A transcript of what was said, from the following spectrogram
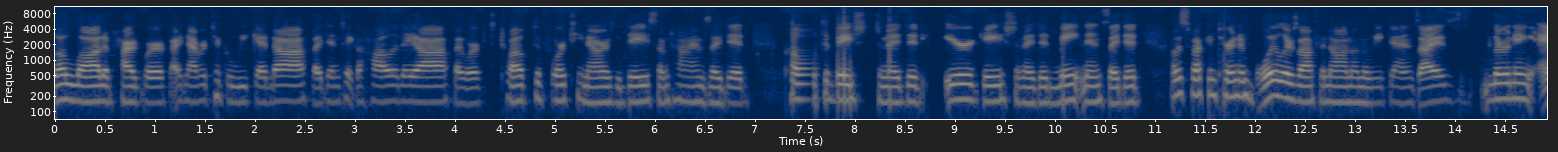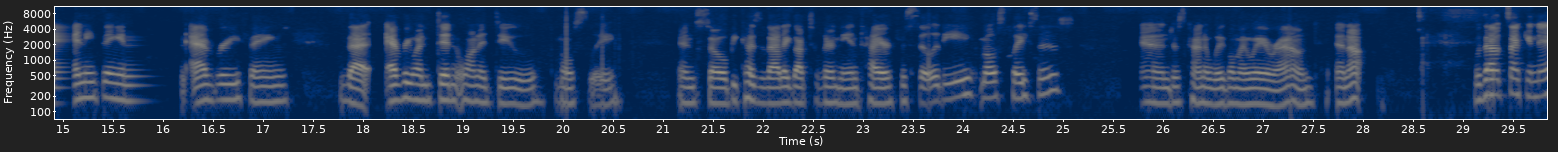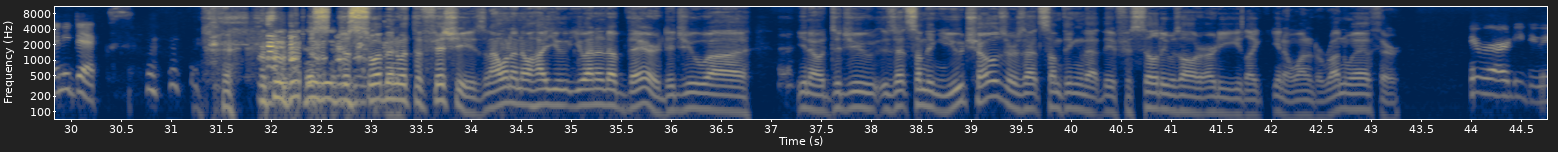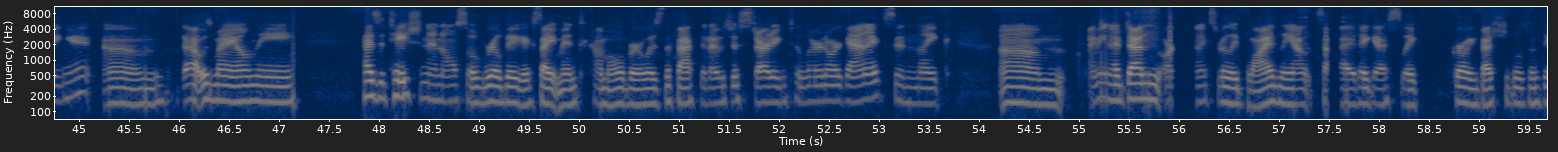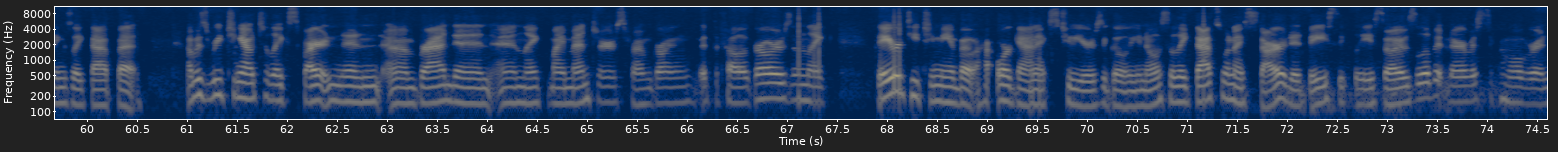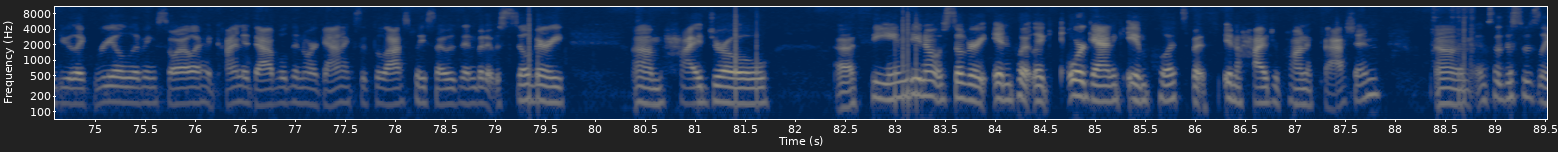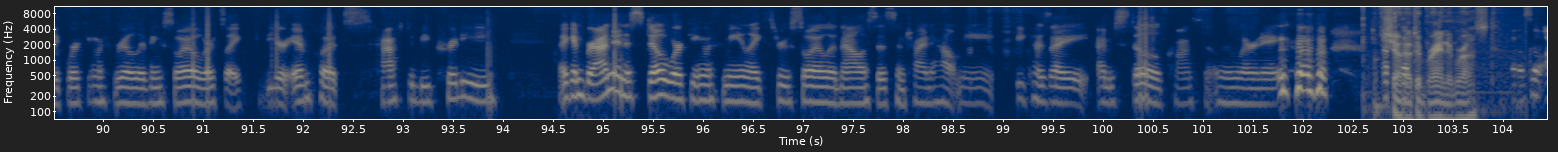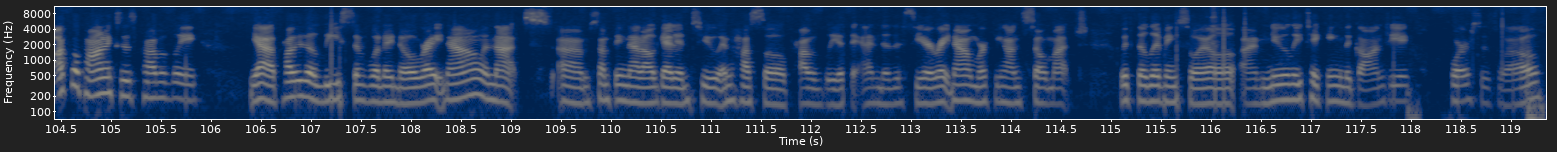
a lot of hard work. I never took a weekend off. I didn't take a holiday off. I worked 12 to 14 hours a day sometimes. I did cultivation, I did irrigation, I did maintenance, I did I was fucking turning boilers off and on on the weekends. I was learning anything and everything that everyone didn't want to do mostly. And so because of that I got to learn the entire facility most places and just kind of wiggle my way around and up without sucking any dicks. just, just swimming with the fishies and i want to know how you you ended up there did you uh you know did you is that something you chose or is that something that the facility was already like you know wanted to run with or they were already doing it. Um, that was my only hesitation and also real big excitement to come over was the fact that I was just starting to learn organics and like um I mean I've done organics really blindly outside, I guess, like growing vegetables and things like that, but I was reaching out to like Spartan and um, Brandon and like my mentors from growing with the fellow growers and like they were teaching me about organics two years ago, you know. So like that's when I started basically. So I was a little bit nervous to come over and do like real living soil. I had kind of dabbled in organics at the last place I was in, but it was still very um, hydro uh, themed. You know, it was still very input like organic inputs, but in a hydroponic fashion. Um, and so this was like working with real living soil, where it's like your inputs have to be pretty like and brandon is still working with me like through soil analysis and trying to help me because i i'm still constantly learning. Shout out to Brandon Rust. so aquaponics is probably yeah probably the least of what i know right now and that's um, something that i'll get into and hustle probably at the end of this year. Right now i'm working on so much with the living soil. I'm newly taking the Ganjier course as well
